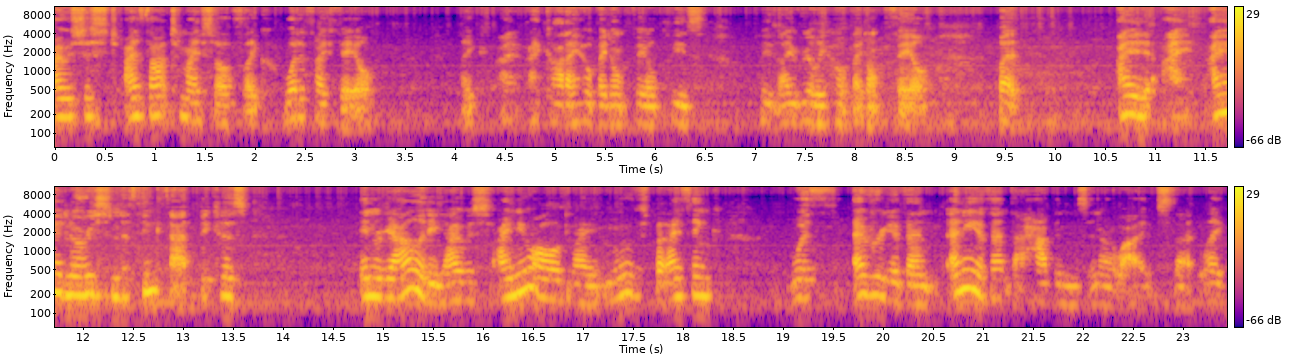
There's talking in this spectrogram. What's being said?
I was just, I thought to myself, like, what if I fail? Like, I, I, God, I hope I don't fail. Please, please, I really hope I don't fail. But I, I, I had no reason to think that because in reality, I was, I knew all of my moves, but I think with every event, any event that happens in our lives that, like,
